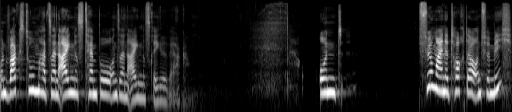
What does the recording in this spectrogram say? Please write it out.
und Wachstum hat sein eigenes Tempo und sein eigenes Regelwerk. Und für meine Tochter und für mich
